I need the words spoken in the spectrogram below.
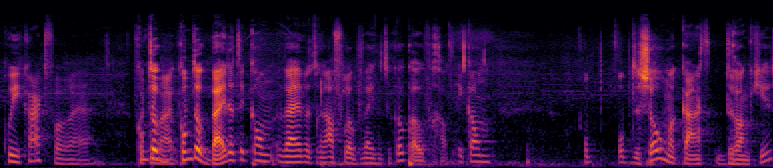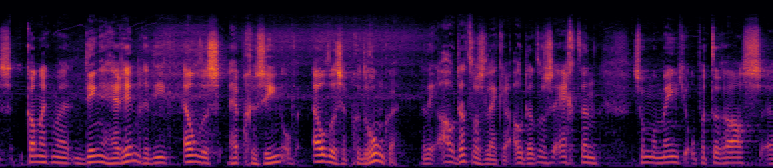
goede kaart voor, eh voor Komt te ook, maken. komt ook bij dat ik kan, wij hebben het er afgelopen week natuurlijk ook over gehad. Ik kan op, op de zomerkaart drankjes, kan ik me dingen herinneren die ik elders heb gezien of elders heb gedronken. Dan denk ik, oh, dat was lekker. Oh, dat was echt een, zo'n momentje op het terras. Eh,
